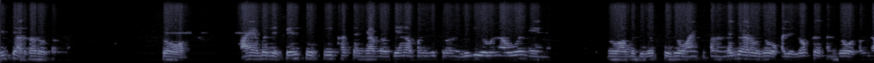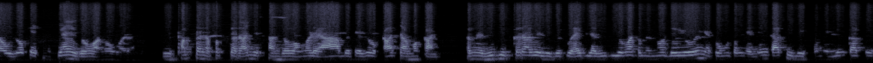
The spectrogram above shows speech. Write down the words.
વિચાર કરો તમે. તો અહીંયા બધી પેન્સિલ ફ્રી ખર્ચે આપણે તેના પણ મિત્રોને વીડિયો બનાવવો હોય ને એને, તો આ બધી વસ્તુ જો અહીંથી તમે નજારો જોવો, ખાલી લોકેશન જોવો. તમને આવું લોકેશન ક્યાંય જોવા ન મળે. એ ફક્ત ને ફક્ત રાજસ્થાન જોવા મળે. આ બધે જો કાચા મકાન તમને વિઝિટ કરાવેલી જેટલું આગલા વિડીયોમાં તમે ન જોયું હોય ને, તો હું તમને લિંક આપી દઈશ. તમને લિંક આપી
